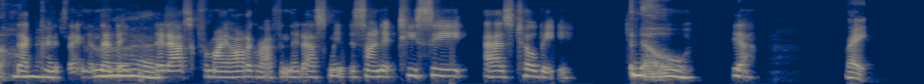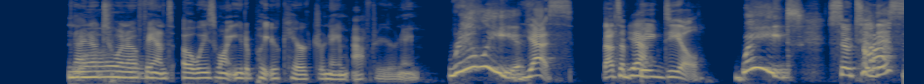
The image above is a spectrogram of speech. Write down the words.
Oh that Oh kind of thing. And then they, gosh. they'd ask for my autograph and they'd ask me to sign it TC as Tobi. No. Yeah. Right. 90210 Whoa. fans always want you to put your character name after your name. Really? Yes. That's a Yeah. big deal. Wait. So to this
